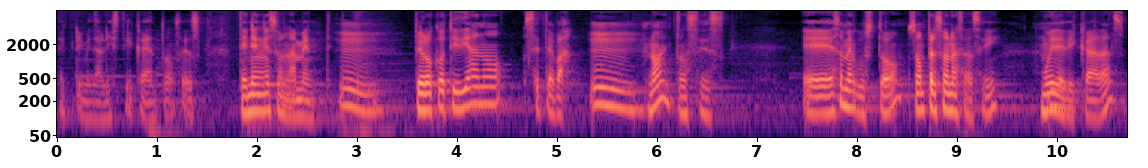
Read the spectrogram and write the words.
de criminalística, entonces tenían eso en la mente. Mm, Pero lo cotidiano se te va, mm, ¿no? Entonces, eh, eso me gustó. Son personas así, muy Mm. dedicadas.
